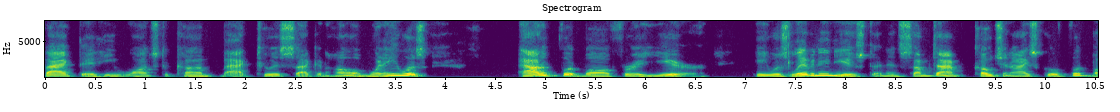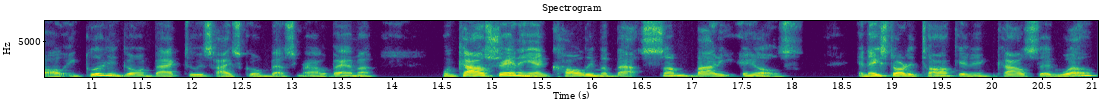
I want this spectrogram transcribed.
fact that he wants to come back to his second home. When he was out of football for a year, he was living in Houston and sometime coaching high school football, including going back to his high school in Bessemer, Alabama, when Kyle Shanahan called him about somebody else. And they started talking, and Kyle said, Well,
